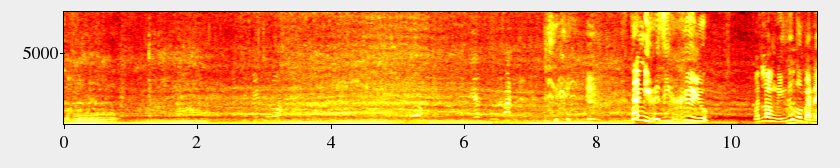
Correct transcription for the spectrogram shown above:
โอ้โห นี่คือว่าโอ้เก็บผูกพันเนี่ย ทั้งนี้คือสิคือคืออยู่วัดล่องนี้คือบ่ปานใด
